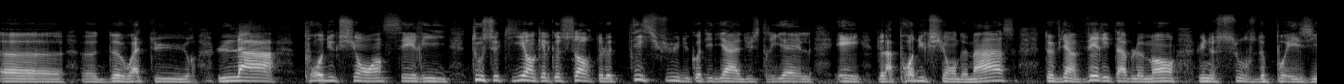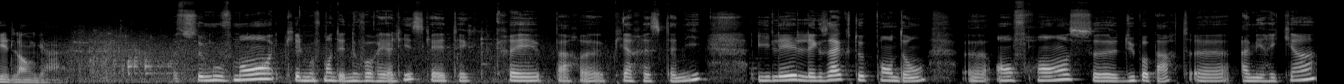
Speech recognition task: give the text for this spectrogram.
euh, euh, de voitures, la production en série, tout ce qui est en quelque sorte le tissu du quotidien industriel et de la production de masse devient véritablement une source de poésie et de langage. Ce mouvement, qui est le mouvement des nouveaux réalistes, qui a été créé par euh, Pierre Restani, il est l'exact pendant euh, en France euh, du pop art américain.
